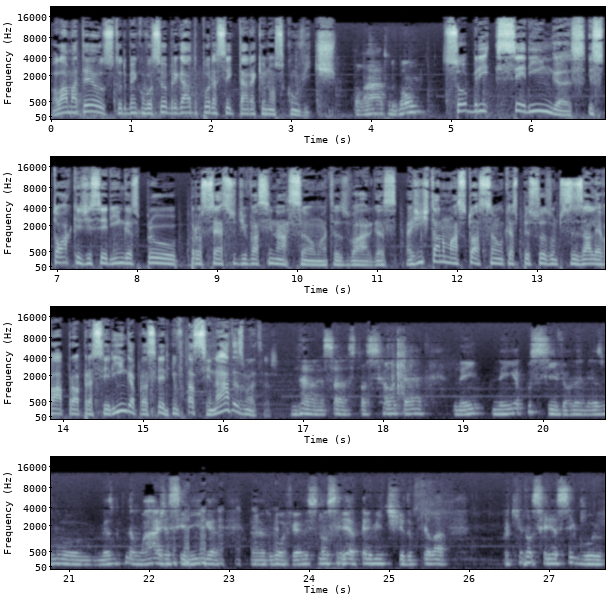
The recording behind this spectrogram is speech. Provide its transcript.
Olá, Matheus, tudo bem com você? Obrigado por aceitar aqui o nosso convite. Olá, tudo bom? Sobre seringas, estoques de seringas para o processo de vacinação, Matheus Vargas. A gente está numa situação que as pessoas vão precisar levar a própria seringa para serem vacinadas, Matheus? Não, essa situação até nem, nem é possível, né? Mesmo, mesmo que não haja seringa uh, do governo, isso não seria permitido pela, porque não seria seguro.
